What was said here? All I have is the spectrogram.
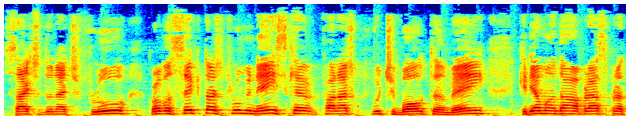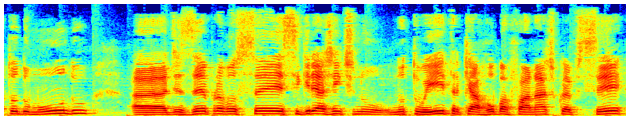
site do Netflu. Para você que torce Fluminense, que é fanático de futebol também, queria mandar um abraço para todo mundo. Uh, dizer para você seguir a gente no, no Twitter, que é FanáticoFC.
